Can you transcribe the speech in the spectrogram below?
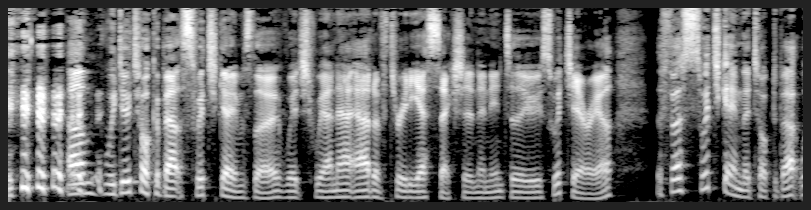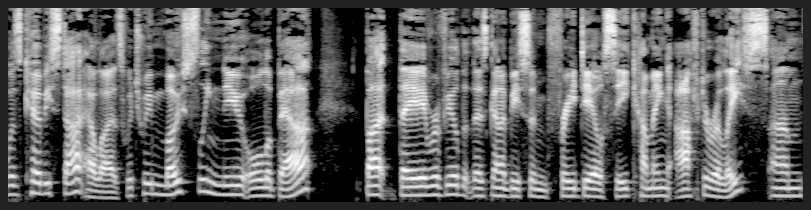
um, we do talk about Switch games though, which we are now out of 3DS section and into Switch area. The first Switch game they talked about was Kirby Star Allies, which we mostly knew all about, but they revealed that there's going to be some free DLC coming after release. Um,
